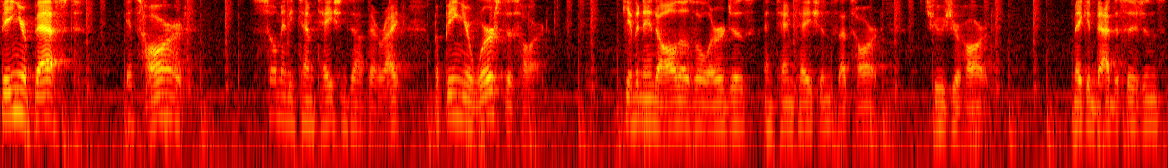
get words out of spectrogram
Being your best, it's hard. So many temptations out there, right? But being your worst is hard. Giving in to all those little urges and temptations, that's hard. Choose your hard. Making bad decisions,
